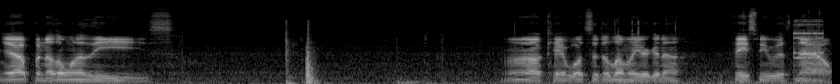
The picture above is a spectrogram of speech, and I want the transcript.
Yep, another one of these. Okay, what's the dilemma you're gonna face me with now?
